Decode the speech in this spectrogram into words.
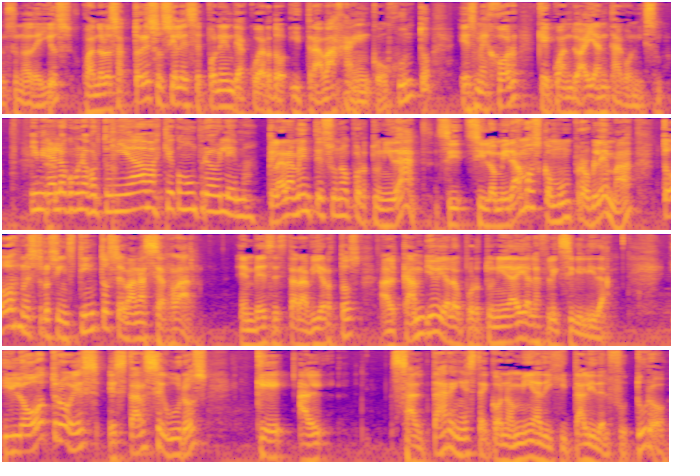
es uno de ellos, cuando los actores sociales se ponen de acuerdo y trabajan en conjunto, es mejor que cuando hay antagonismo. Y mirarlo como una oportunidad más que como un problema. Claramente es una oportunidad. Si, si lo miramos como un problema, todos nuestros instintos se van a cerrar en vez de estar abiertos al cambio y a la oportunidad y a la flexibilidad. Y lo otro es estar seguros que al saltar en esta economía digital y del futuro,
